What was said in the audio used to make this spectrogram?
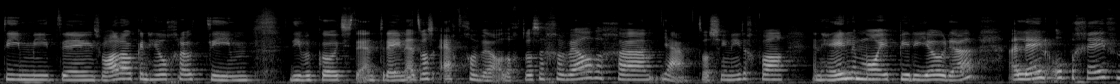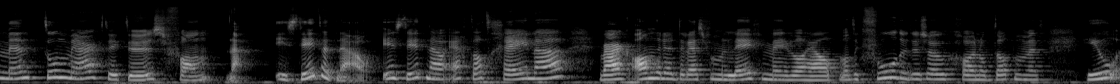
teammeetings. We hadden ook een heel groot team die we coachten en trainen. Het was echt geweldig. Het was een geweldige, ja, het was in ieder geval een hele mooie periode. Alleen op een gegeven moment, toen merkte ik dus van, nou, is dit het nou? Is dit nou echt datgene waar ik anderen de rest van mijn leven mee wil helpen? Want ik voelde dus ook gewoon op dat moment heel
